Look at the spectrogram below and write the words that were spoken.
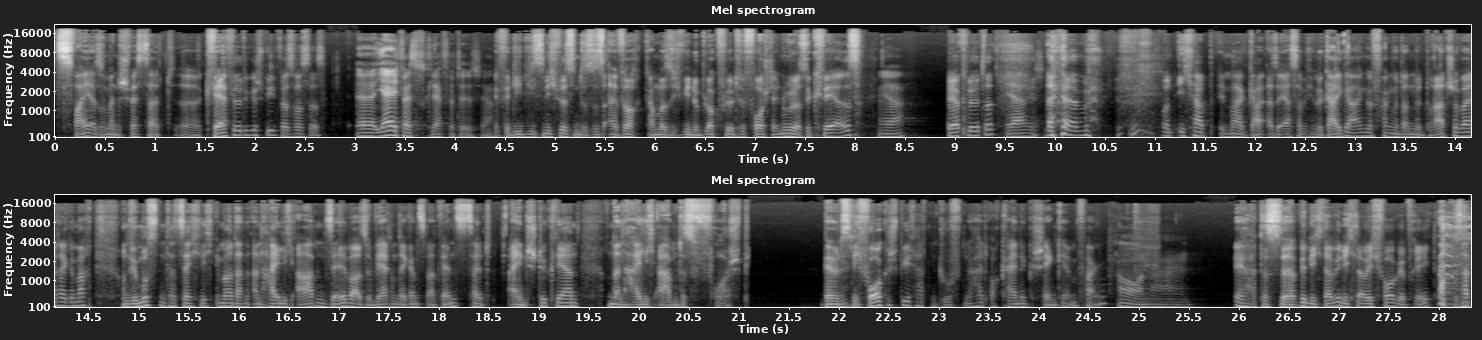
zwei, also meine Schwester hat äh, Querflöte gespielt. Was was das? Äh, ja, ich weiß, was Querflöte ist, ja. Für die, die es nicht wissen, das ist einfach, kann man sich wie eine Blockflöte vorstellen, nur dass sie quer ist. Ja. Querflöte. Ja, richtig. Ähm, und ich habe immer, also erst habe ich mit Geige angefangen und dann mit Bratsche weitergemacht. Und wir mussten tatsächlich immer dann an Heiligabend selber, also während der ganzen Adventszeit, ein Stück lernen und dann Heiligabend das vorspielen. Wenn wir das nicht vorgespielt hatten, durften wir halt auch keine Geschenke empfangen. Oh nein. Ja, das da bin ich, da bin ich, glaube ich, vorgeprägt. Das hat,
